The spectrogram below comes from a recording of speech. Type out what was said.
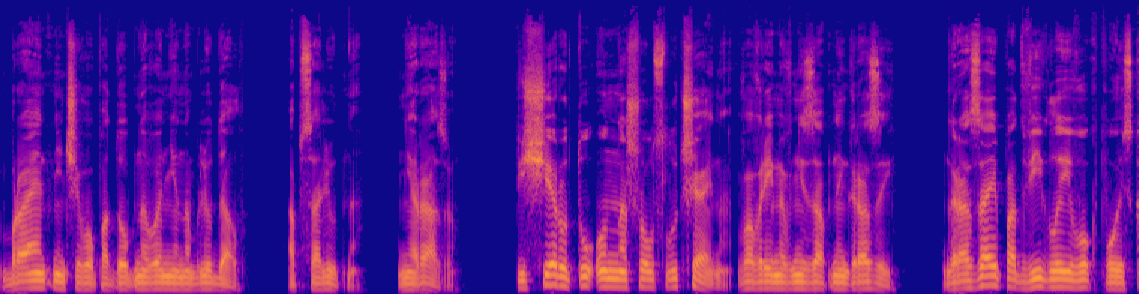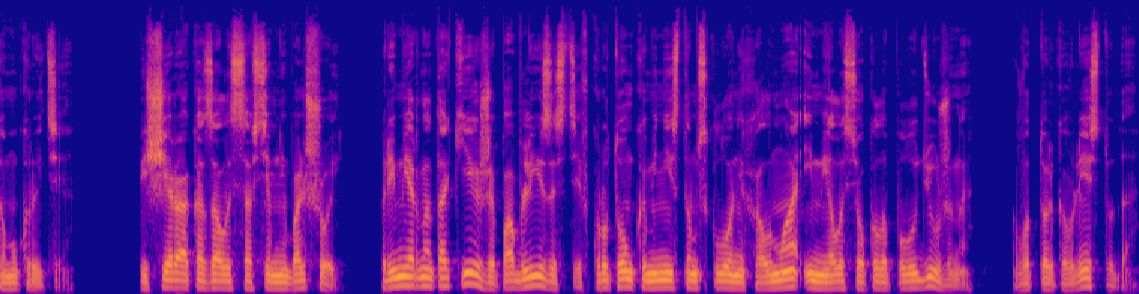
Брайант ничего подобного не наблюдал. Абсолютно. Ни разу. Пещеру ту он нашел случайно, во время внезапной грозы. Гроза и подвигла его к поискам укрытия. Пещера оказалась совсем небольшой. Примерно таких же поблизости в крутом каменистом склоне холма имелось около полудюжины. Вот только влезть туда.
